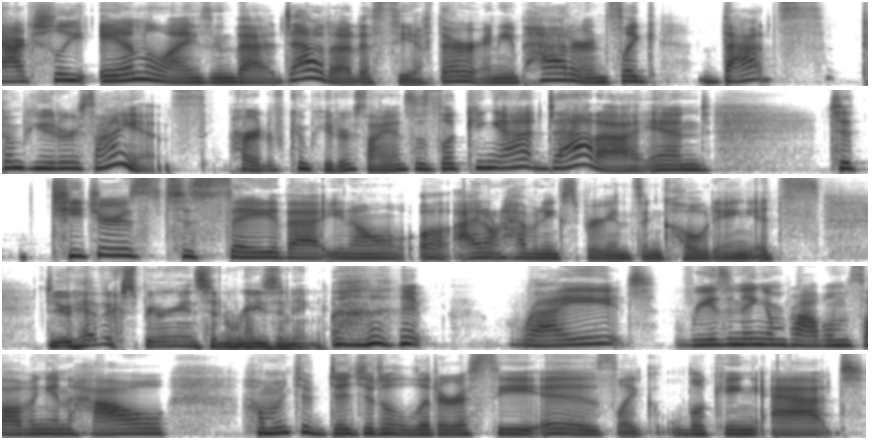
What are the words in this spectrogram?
actually analyzing that data to see if there are any patterns. Like that's computer science. Part of computer science is looking at data. And to teachers to say that you know well, i don't have any experience in coding it's do you have experience in reasoning right? Reasoning and problem solving and how how much of digital literacy is like looking at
